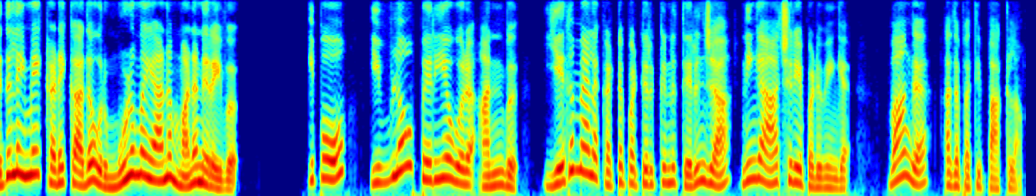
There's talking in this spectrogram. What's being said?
எதுலையுமே கிடைக்காத ஒரு முழுமையான மனநிறைவு. இப்போ இவ்ளோ பெரிய ஒரு அன்பு எது மேல கட்டப்பட்டிருக்குன்னு தெரிஞ்சா நீங்க ஆச்சரியப்படுவீங்க. வாங்க அத பத்தி பார்க்கலாம்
